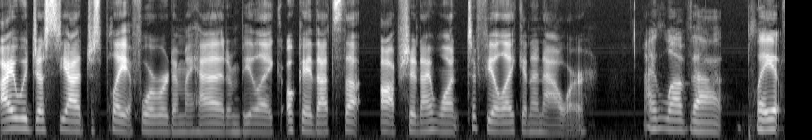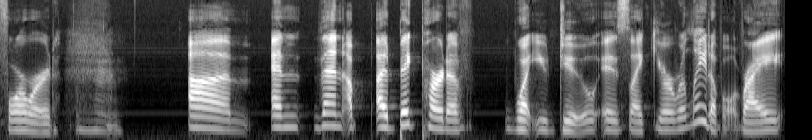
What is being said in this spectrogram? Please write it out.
I would just, yeah, just play it forward in my head and be like, okay, that's the option I want to feel like in an hour. I love that. Play it forward. Mm-hmm. Um, and then a, a big part of what you do is like you're relatable, right?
